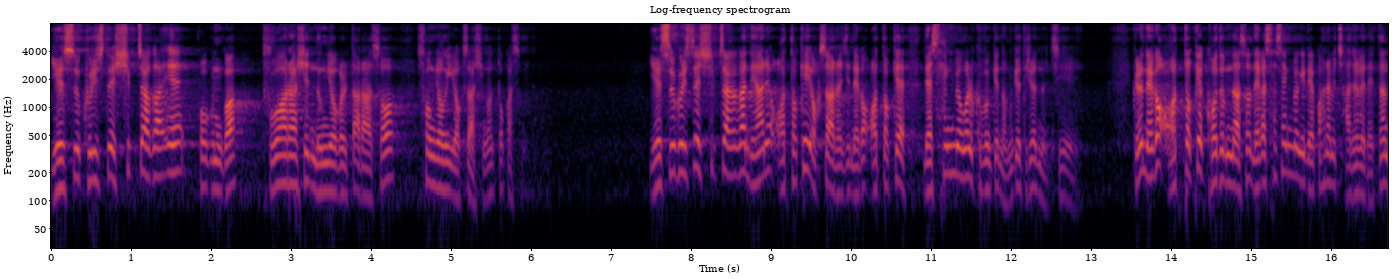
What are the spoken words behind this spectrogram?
예수 그리스도의 십자가의 복음과 부활하신 능력을 따라서 성령이 역사하신 건 똑같습니다. 예수 그리스도의 십자가가 내 안에 어떻게 역사하는지, 내가 어떻게 내 생명을 그분께 넘겨드렸는지, 그리고 내가 어떻게 거듭나서 내가 새 생명이 되고 하나님의 자녀가 됐던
